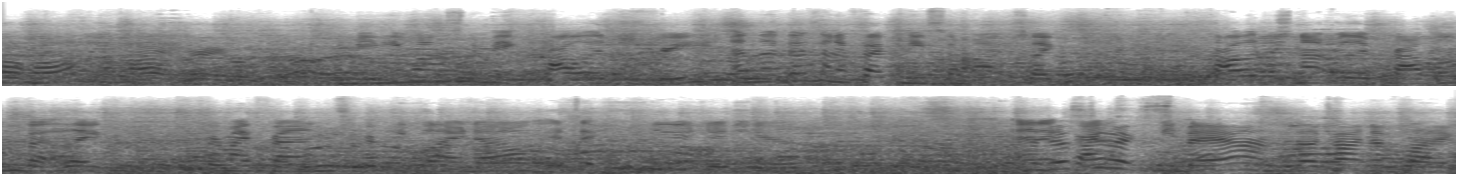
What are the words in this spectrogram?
Uh-huh. I agree. I mean, he wants to make college free, and that doesn't affect me so much. Like, college is not really a problem, but like for my friends, for people I know, it's a huge issue. And it just to expand the kind of like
